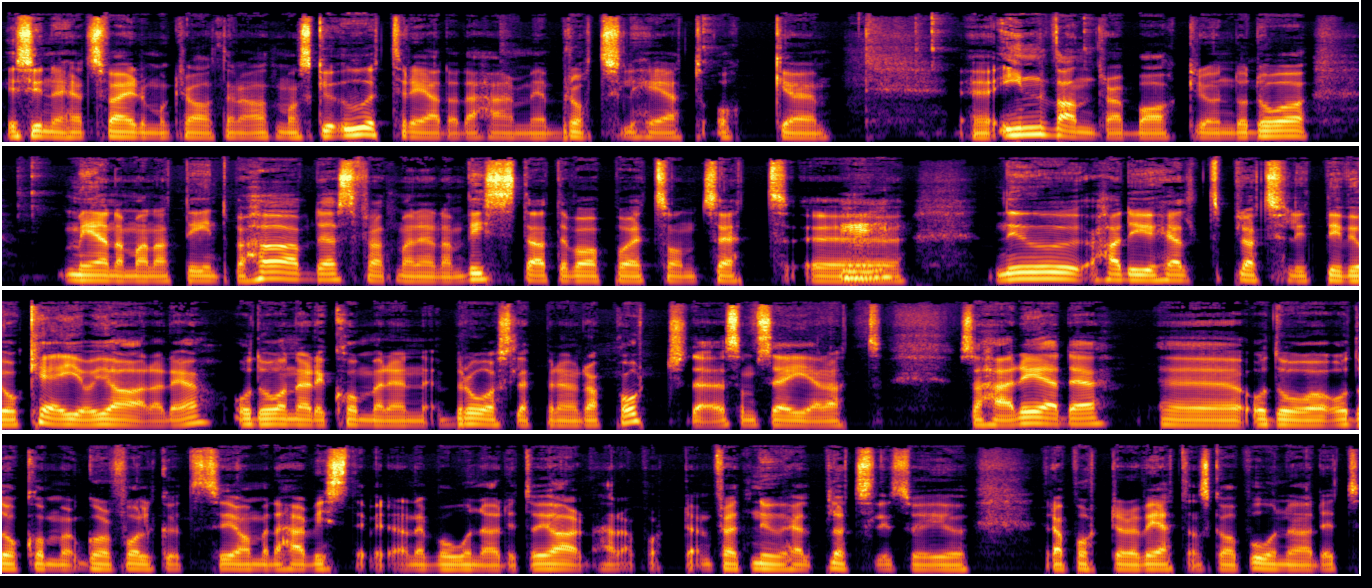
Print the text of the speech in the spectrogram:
i synnerhet Sverigedemokraterna, att man skulle utreda det här med brottslighet och eh, eh, invandrarbakgrund. Och då menar man att det inte behövdes för att man redan visste att det var på ett sådant sätt. Eh, mm. nu hade ju helt plötsligt blivit okej okay att göra det och då när det kommer en, Brå släpper en rapport där som säger att så här är det, Uh, och då, och då kommer, går folk ut och säger ja men det här visste vi redan, det var onödigt att göra den här rapporten. För att nu helt plötsligt så är ju rapporter och vetenskap onödigt.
